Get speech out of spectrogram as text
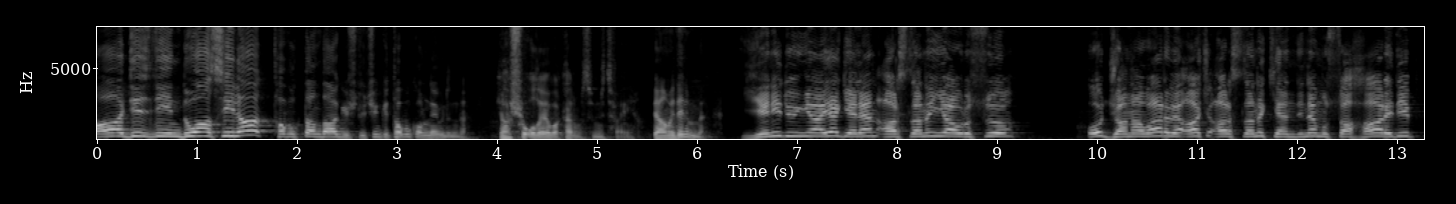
acizliğin duasıyla tavuktan daha güçlü. Çünkü tavuk onun emrinde. Ya şu olaya bakar mısın lütfen ya? Devam edelim mi? Yeni dünyaya gelen arslanın yavrusu O canavar ve aç arslanı kendine musahhar edip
